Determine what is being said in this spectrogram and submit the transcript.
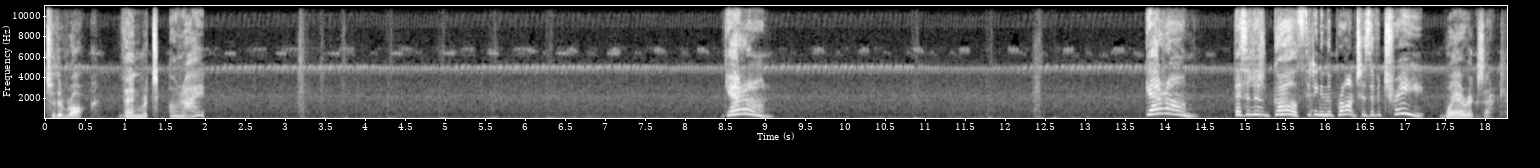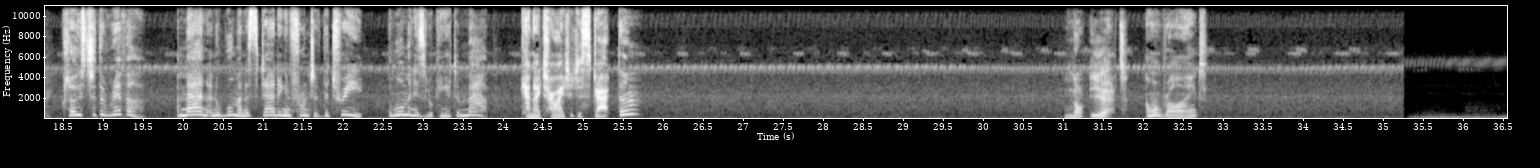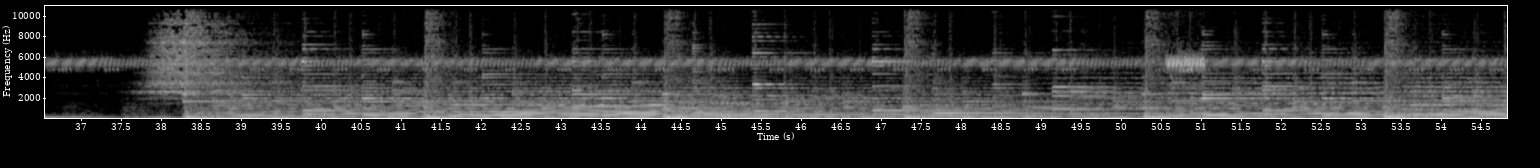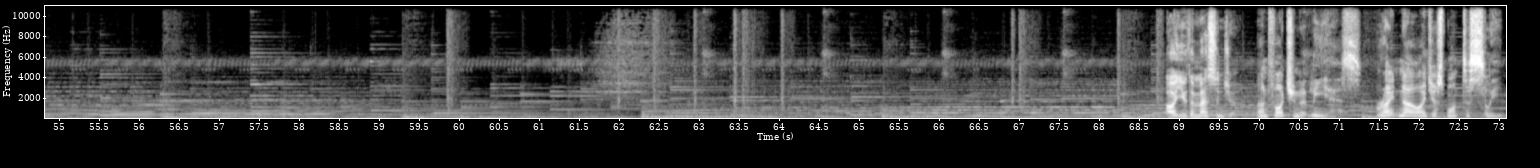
To the rock, then return. All right. Geron! Geron! There's a little girl sitting in the branches of a tree. Where exactly? Close to the river. A man and a woman are standing in front of the tree. The woman is looking at a map. Can I try to distract them? Not yet. All right. Are you the messenger? Unfortunately, yes. Right now, I just want to sleep.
